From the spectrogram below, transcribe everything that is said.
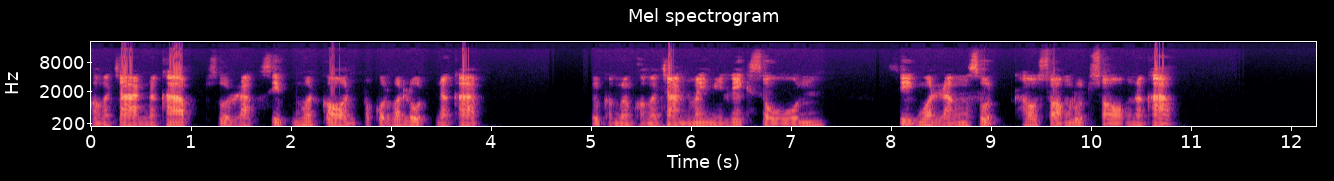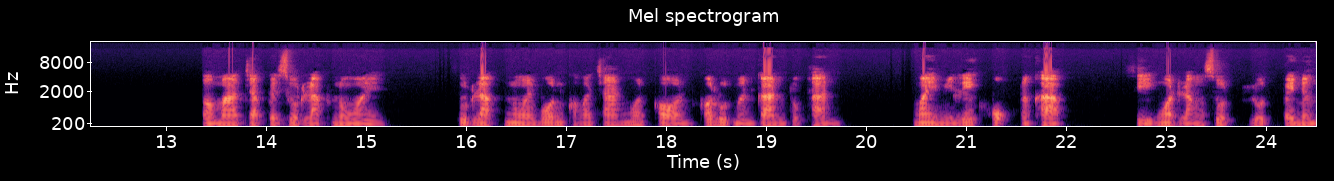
ของอาจารย์นะครับ สูตรหลักสิบงวดก่อนปรากฏว่าหลุดนะครับ สูตรคำนวณของอาจารย์ไม่มีเลขศูนย์สี่งวดหลังสุดเข้าสองหลุดสองนะครับ ต่อมาจะเป็นสูตรหลักหน่วย สูตรหลักหน่วยบนของอาจารย์งวดก่อนก็หลุดเหมือนกันทุกท่าน ไม่มีเลขหกนะครับสี่งวดหลังสุดหลุดไปหนึ่ง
